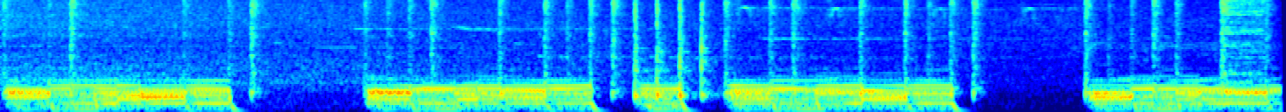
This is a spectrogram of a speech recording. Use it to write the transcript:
Música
